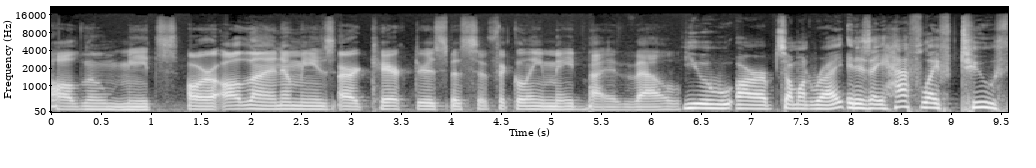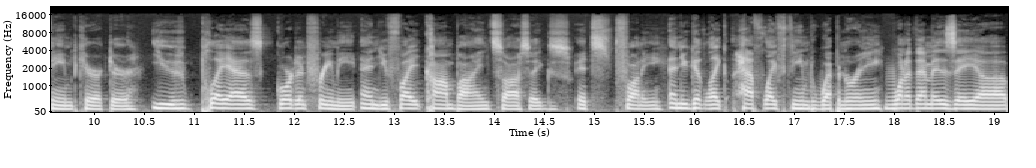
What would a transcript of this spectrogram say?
All the meats or all the enemies are characters specifically made by Valve. You are somewhat right. It is a Half Life 2 themed character. You play as Gordon Freemeat and you fight Combine Sausage. It's funny. And you get like Half Life themed weaponry. One of them is a uh,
